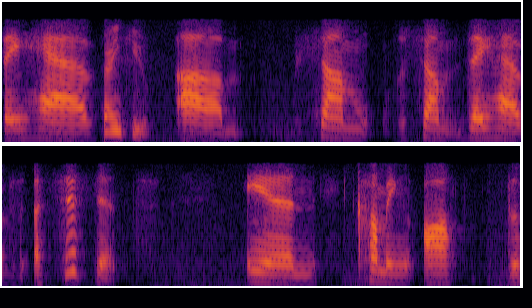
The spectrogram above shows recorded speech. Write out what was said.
they have. Thank you. Um, some some they have assistance in coming off the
